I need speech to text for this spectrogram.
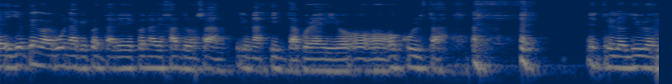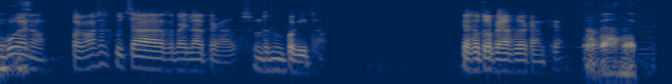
eh, yo tengo alguna que contaré con Alejandro Sanz y una cinta por ahí o- o- oculta entre los libros de Bueno, pues vamos a escuchar Bailar Pegados un, un poquito. Que es otro pedazo de canción. otro pedazo de- Bailar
